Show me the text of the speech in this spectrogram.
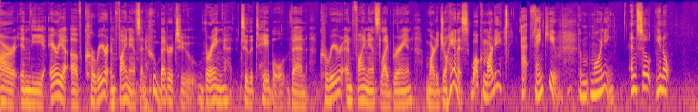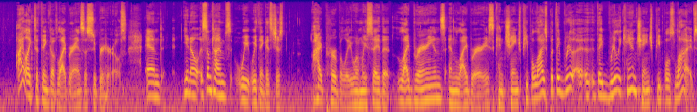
are in the area of career and finance, and who better to bring to the table than career and finance librarian Marty Johannes? Welcome, Marty. Uh, thank you. Good morning. And so, you know, I like to think of librarians as superheroes. And, you know, sometimes we, we think it's just hyperbole when we say that librarians and libraries can change people's lives, but they really uh, they really can change people's lives,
